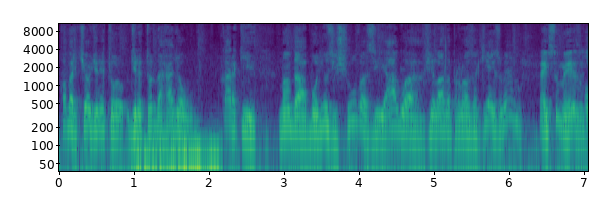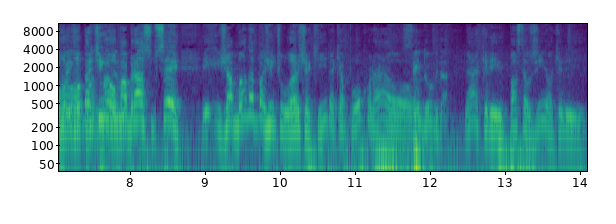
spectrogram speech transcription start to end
Robertinho é o diretor, o diretor da rádio, é o cara que manda bolinhos de chuvas e água gelada pra nós aqui, é isso mesmo? É isso mesmo. Ô, Robertinho, um abraço pra você. E, e já manda pra gente um lanche aqui daqui a pouco, né? O- Sem dúvida. Né? Aquele pastelzinho, aquele.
